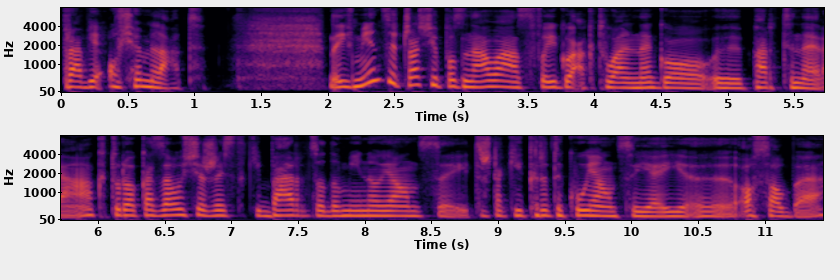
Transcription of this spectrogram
prawie 8 lat. No i w międzyczasie poznała swojego aktualnego y, partnera, który okazało się, że jest taki bardzo dominujący i też taki krytykujący jej y, osobę.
